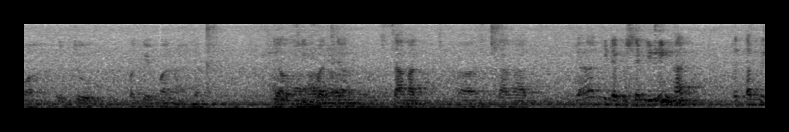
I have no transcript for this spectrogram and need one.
Wah itu bagaimana ya? Yang sifatnya sangat eh, sangat ya tidak bisa dilihat, tetapi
